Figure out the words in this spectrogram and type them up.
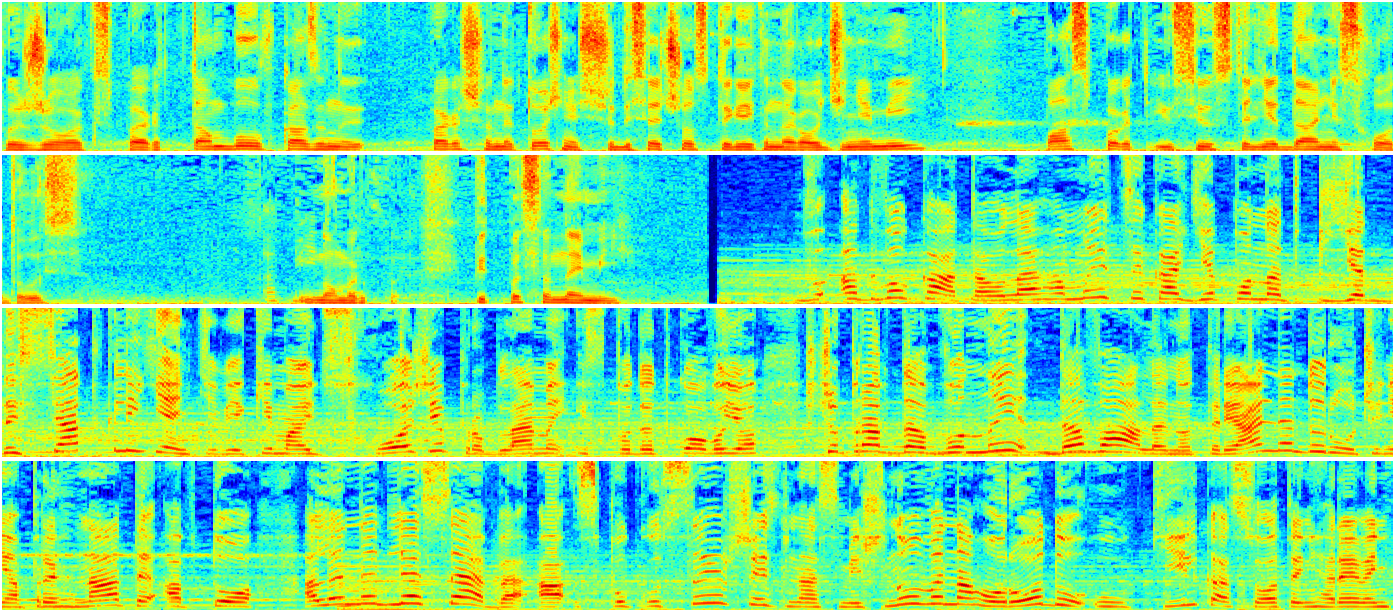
е, Peugeot Expert. Там було вказано перша неточність, 66 рік народження мій, паспорт і всі остальні дані сходились. Номер підписаний мій. В адвоката Олега Мицика є понад 50 клієнтів, які мають схожі проблеми із податковою. Щоправда, вони давали нотаріальне доручення пригнати авто, але не для себе, а спокусившись на смішну винагороду у кілька сотень гривень.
